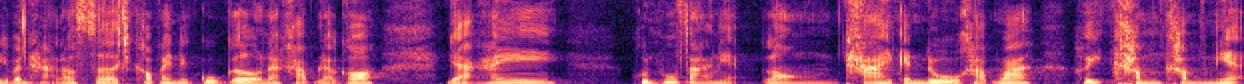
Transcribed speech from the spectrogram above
มีปัญหาเรา search เข้าไปใน Google นะครับ แล้วก็อยากให้คุณผู้ฟังเนี่ยลองทายกันดูครับว่าเฮ้ยคำคำเนี้ย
